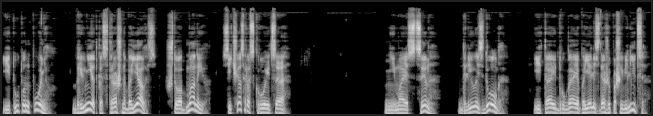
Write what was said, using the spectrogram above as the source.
И тут он понял, брюнетка страшно боялась, что обман ее сейчас раскроется. Немая сцена длилась долго, и та, и другая боялись даже пошевелиться.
